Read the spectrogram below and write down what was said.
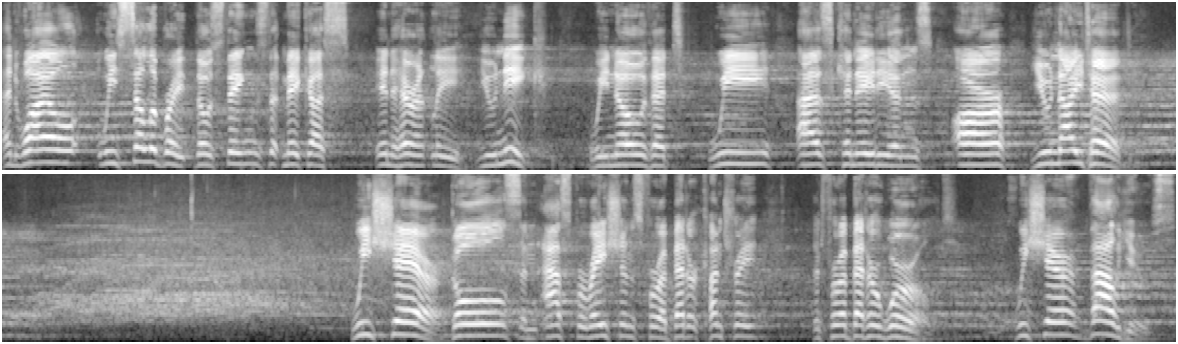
And while we celebrate those things that make us inherently unique, we know that we as Canadians are united. We share goals and aspirations for a better country and for a better world. We share values,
